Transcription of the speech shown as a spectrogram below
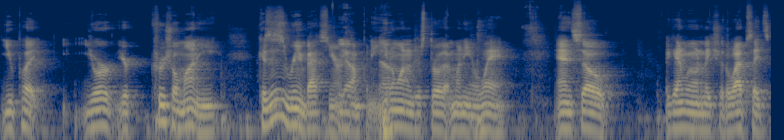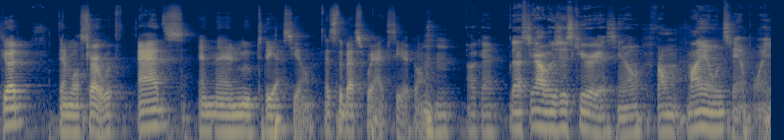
you put your your crucial money because this is reinvesting your Yeah, company. yeah. You don't want to just throw that money away. And so, again, we want to make sure the website's good. Then we'll start with ads and then move to the SEO. That's the best way I see it going. Mm-hmm. Okay, that's yeah. I was just curious, you know, from my own standpoint.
